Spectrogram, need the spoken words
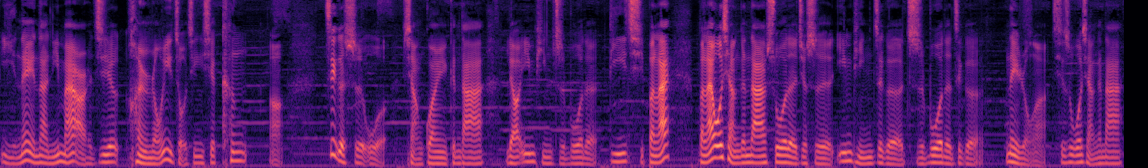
以内，那你买耳机很容易走进一些坑啊。这个是我想关于跟大家聊音频直播的第一期。本来本来我想跟大家说的就是音频这个直播的这个内容啊，其实我想跟大家。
